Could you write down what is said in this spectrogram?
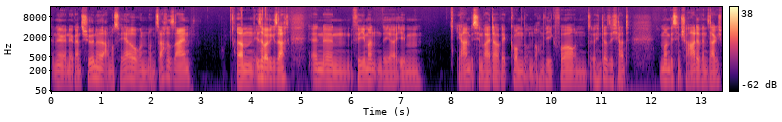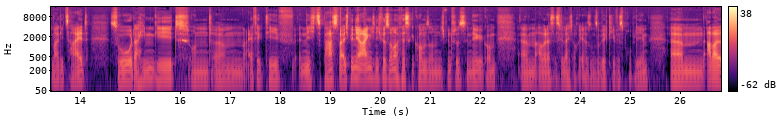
eine, eine ganz schöne Atmosphäre und, und Sache sein. Ähm, ist aber, wie gesagt, ein, ein, für jemanden, der eben ja ein bisschen weiter wegkommt und noch einen Weg vor und äh, hinter sich hat, immer ein bisschen schade, wenn, sage ich mal, die Zeit so dahin geht und ähm, effektiv nichts passt, weil ich bin ja eigentlich nicht für Sommerfest gekommen, sondern ich bin für das Turnier gekommen. Ähm, aber das ist vielleicht auch eher so ein subjektives Problem. Ähm, aber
